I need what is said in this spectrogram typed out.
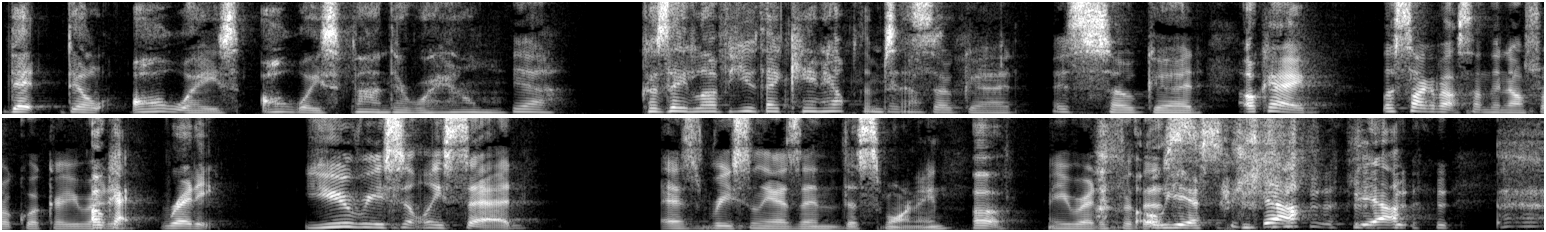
that they'll always, always find their way home Yeah. because they love you. They can't help themselves. It's so good. It's so good. Okay, let's talk about something else real quick. Are you ready? okay, ready. You recently said, as recently as in this morning. Oh. Are you ready for this? Oh yes, yeah, yeah.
